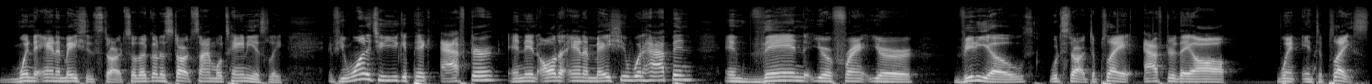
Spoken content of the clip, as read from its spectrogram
when the animation starts. So they're going to start simultaneously. If you wanted to, you could pick after and then all the animation would happen and then your friend your videos would start to play after they all went into place.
